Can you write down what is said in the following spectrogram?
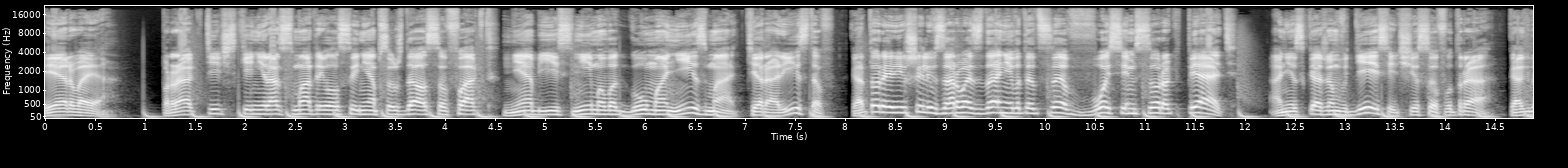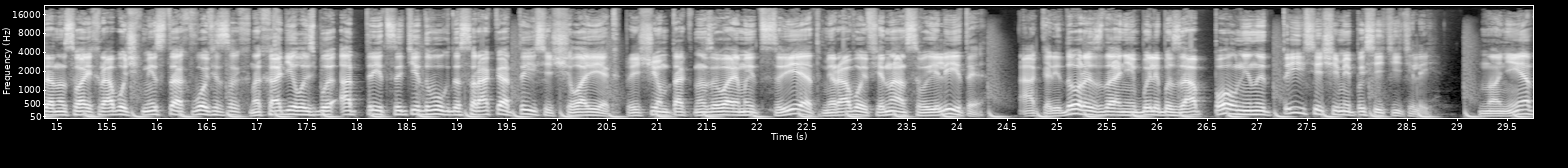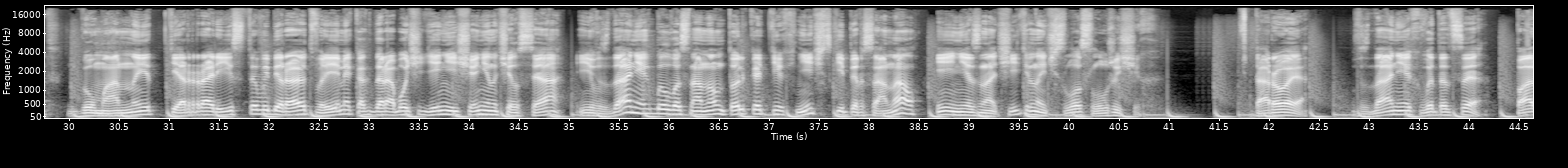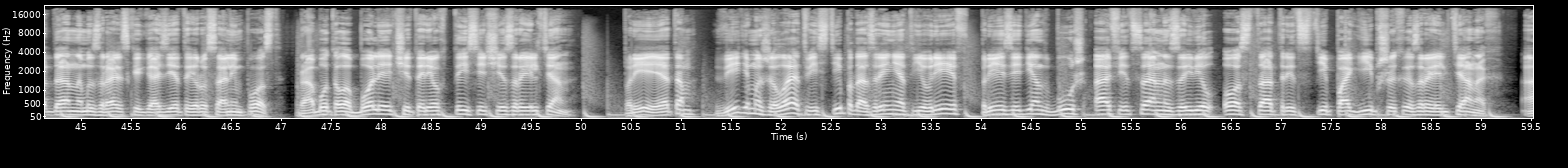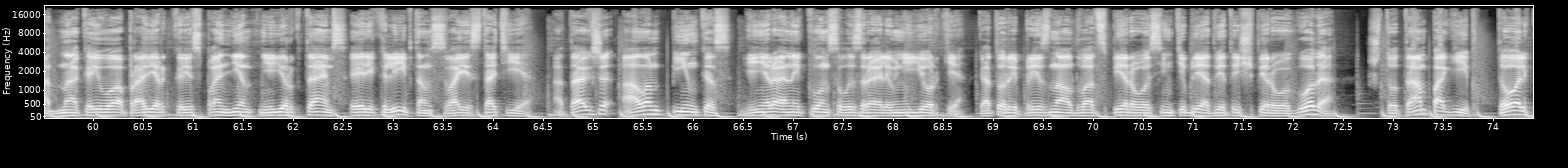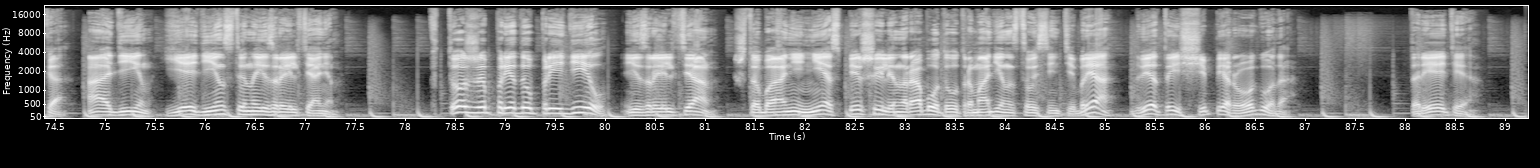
Первое. Практически не рассматривался и не обсуждался факт необъяснимого гуманизма террористов, которые решили взорвать здание ВТЦ в 8:45, а не, скажем, в 10 часов утра, когда на своих рабочих местах в офисах находилось бы от 32 до 40 тысяч человек, причем так называемый цвет мировой финансовой элиты, а коридоры зданий были бы заполнены тысячами посетителей. Но нет, гуманные террористы выбирают время, когда рабочий день еще не начался, и в зданиях был в основном только технический персонал и незначительное число служащих. Второе. В зданиях ВТЦ, по данным израильской газеты Иерусалим-Пост, работало более 4000 израильтян. При этом, видимо, желая отвести подозрения от евреев, президент Буш официально заявил о 130 погибших израильтянах. Однако его опроверг корреспондент New York Times Эрик Липтон в своей статье, а также Алан Пинкас, генеральный консул Израиля в Нью-Йорке, который признал 21 сентября 2001 года, что там погиб только один, единственный израильтянин. Кто же предупредил израильтян, чтобы они не спешили на работу утром 11 сентября 2001 года? Третье.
